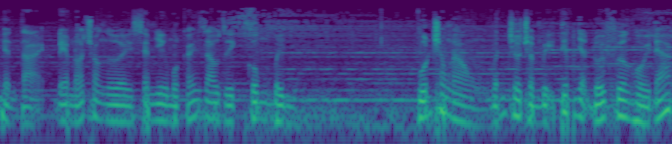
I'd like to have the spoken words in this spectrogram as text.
Hiện tại đem nó cho người xem như một cái giao dịch công bình. Vốn trong lòng vẫn chưa chuẩn bị tiếp nhận đối phương hồi đáp,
